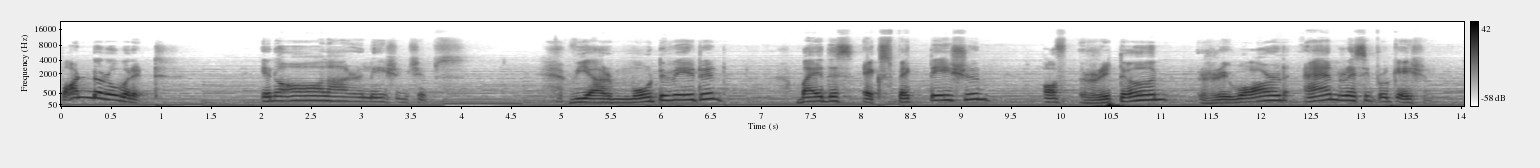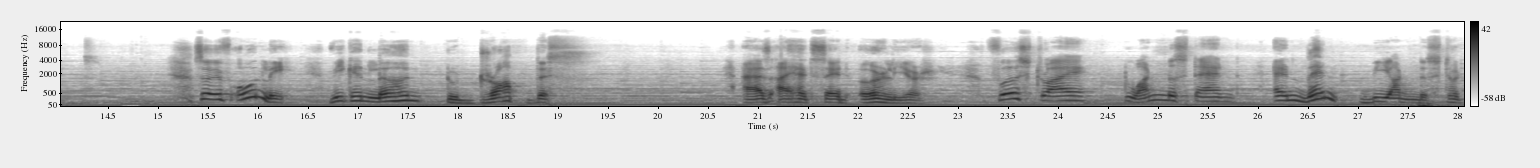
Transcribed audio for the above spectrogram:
Ponder over it in all our relationships. We are motivated by this expectation of return, reward, and reciprocation. So, if only we can learn to drop this. As I had said earlier, first try to understand and then be understood.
